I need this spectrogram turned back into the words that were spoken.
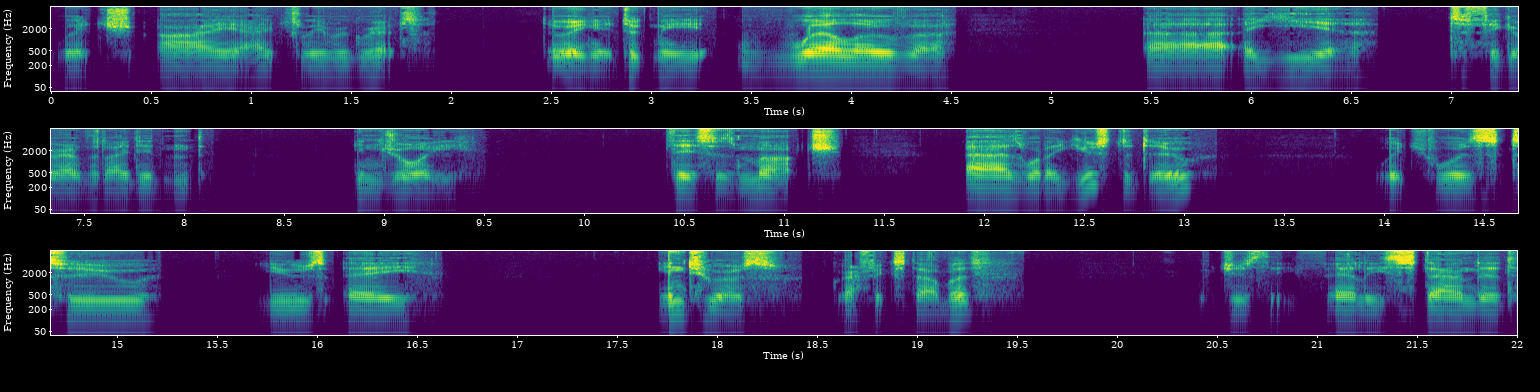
which I actually regret doing. It took me well over uh, a year to figure out that I didn't enjoy this as much as what I used to do, which was to use a Intuos graphics tablet which is the fairly standard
